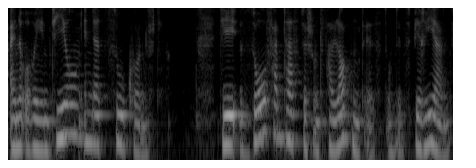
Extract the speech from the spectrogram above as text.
eine Orientierung in der Zukunft, die so fantastisch und verlockend ist und inspirierend,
